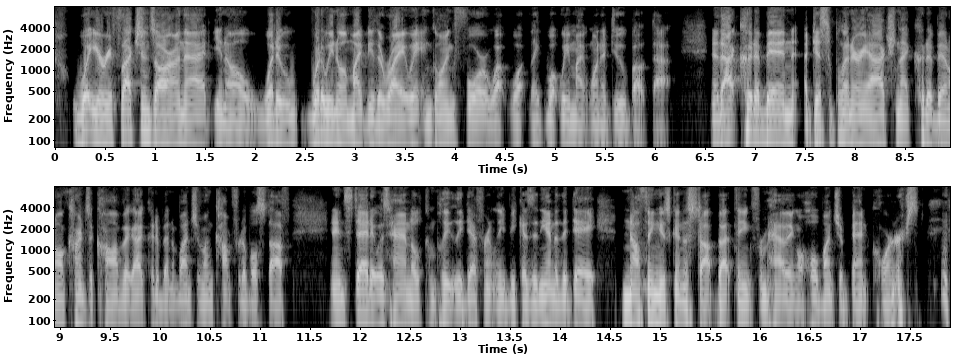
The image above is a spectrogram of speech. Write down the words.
what your reflections are on that you know what do what do we know might be the right way and going for what what like what we might want to do about that. Now that could have been a disciplinary action that could have been all kinds of conflict that could have been a bunch of uncomfortable stuff and instead it was handled completely differently because at the end of the day nothing is going to stop that thing from having a whole bunch of bent corners.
